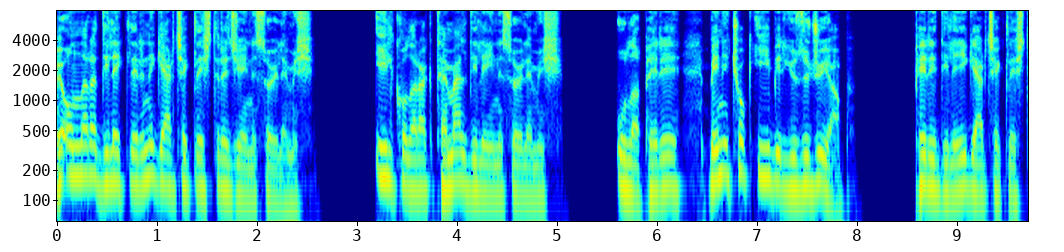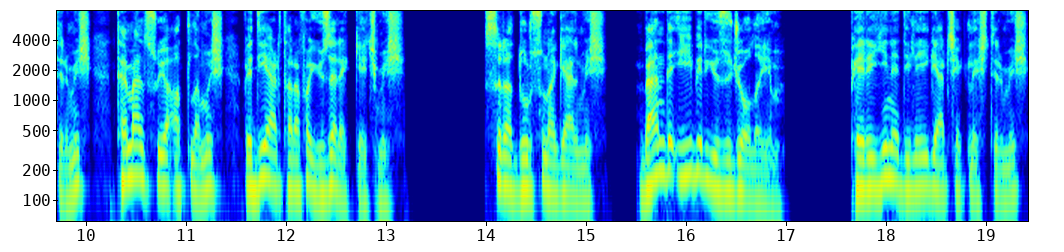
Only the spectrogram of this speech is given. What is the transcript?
ve onlara dileklerini gerçekleştireceğini söylemiş. İlk olarak temel dileğini söylemiş. Ula peri, beni çok iyi bir yüzücü yap. Peri dileği gerçekleştirmiş, temel suya atlamış ve diğer tarafa yüzerek geçmiş. Sıra Dursun'a gelmiş. Ben de iyi bir yüzücü olayım. Peri yine dileği gerçekleştirmiş,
